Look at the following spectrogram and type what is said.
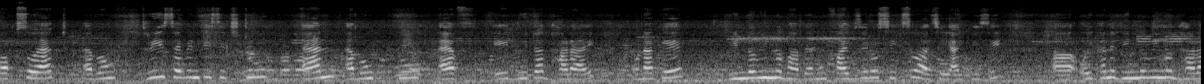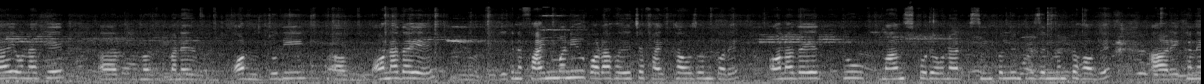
POCSO act এবং three seventy six two N এবং টু এফ এই দুইটা ধারায় ওনাকে ভিন্ন ভিন্নভাবে এবং ফাইভ জিরো সিক্সও আছে আইপিসি ওইখানে ভিন্ন ভিন্ন ধারায় ওনাকে মানে যদি অনাদায়ে, যেখানে ফাইন মানিও করা হয়েছে ফাইভ থাউজেন্ড করে, অনাদায়ে টু মান্থস করে ওনার সিম্পল ইমপ্রিজনমেন্টও হবে। আর এখানে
